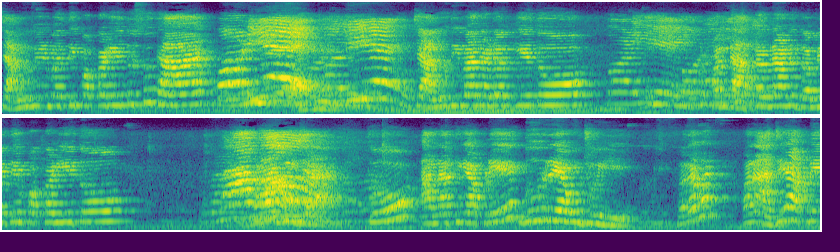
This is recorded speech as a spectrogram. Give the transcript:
ચાલુ મીણબત્તી પકડીએ તો શું થાય ચાલુ દીવાન અડકીએ તો અને દાંતરડાને ગમે તેમ પકડીએ તો? જાય. તો આનાથી આપણે દૂર રહેવું જોઈએ. બરાબર? અને આજે આપણે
